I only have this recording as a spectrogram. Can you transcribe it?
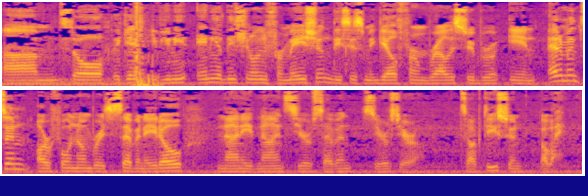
Um, so again, if you need any additional information, this is Miguel from Rally Subaru in Edmonton. Our phone number is 780-989-0700. Talk to you soon. Bye-bye.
